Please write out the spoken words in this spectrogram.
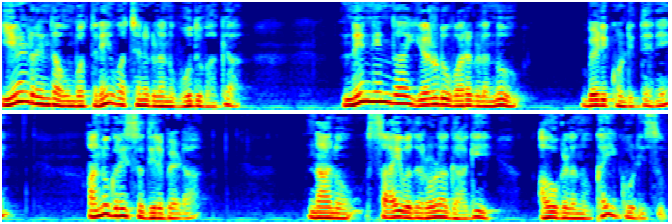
ಏಳರಿಂದ ಒಂಬತ್ತನೇ ವಚನಗಳನ್ನು ಓದುವಾಗ, ನಿನ್ನಿಂದ ಎರಡು ವರಗಳನ್ನು ಬೇಡಿಕೊಂಡಿದ್ದೇನೆ, ಅನುಗ್ರಹಿಸದಿರಬೇಡ. ನಾನು ಸಾಯುವುದರೊಳಗಾಗಿ ಅವುಗಳನ್ನು ಕೈಗೂಡಿಸು.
